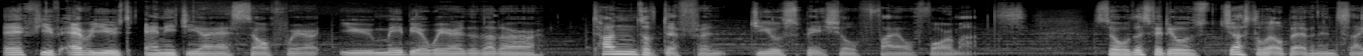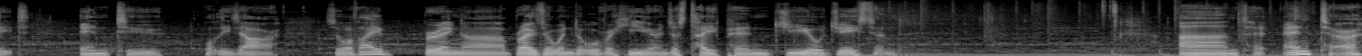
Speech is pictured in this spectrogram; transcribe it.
If you've ever used any GIS software, you may be aware that there are tons of different geospatial file formats. So this video is just a little bit of an insight into what these are. So if I bring a browser window over here and just type in GeoJSON and hit enter,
